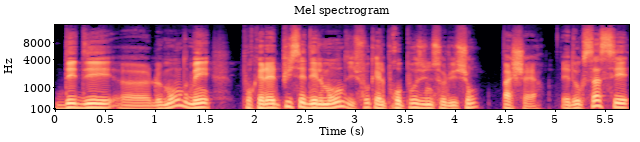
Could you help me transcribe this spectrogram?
d'aider euh, le monde, mais pour qu'elle puisse aider le monde, il faut qu'elle propose une solution pas chère. Et donc ça, c'est,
